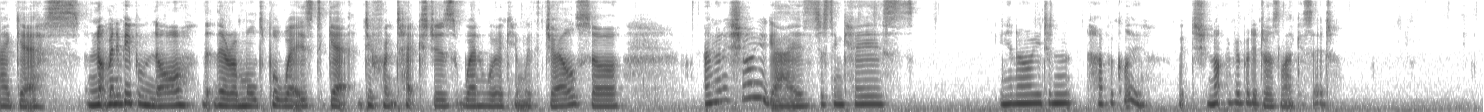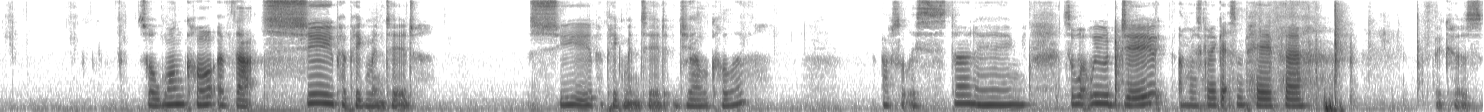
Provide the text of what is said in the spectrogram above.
I guess. Not many people know that there are multiple ways to get different textures when working with gel, so I'm going to show you guys just in case, you know, you didn't have a clue which not everybody does, like I said. So one coat of that super pigmented, super pigmented gel colour. Absolutely stunning. So what we would do, I'm just going to get some paper because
